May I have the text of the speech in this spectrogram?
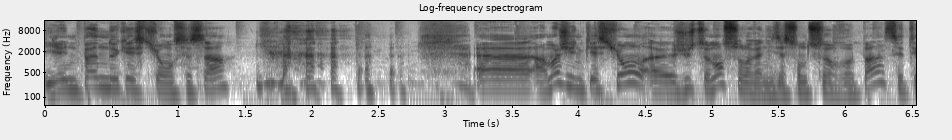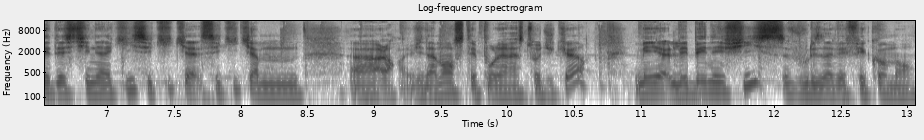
Il y a une panne de questions, c'est ça? Euh, Alors moi j'ai une question euh, justement sur l'organisation de ce repas. C'était destiné à qui? C'est qui qui a, qui qui a euh, alors évidemment c'était pour les restos du cœur, mais les bénéfices vous les avez fait comment?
